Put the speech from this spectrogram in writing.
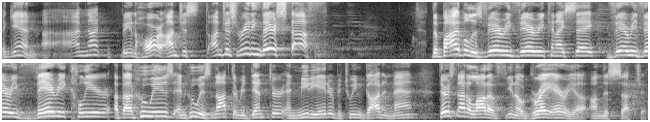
Again, I'm not being hard, I'm just, I'm just reading their stuff. The Bible is very, very, can I say, very, very, very clear about who is and who is not the redemptor and mediator between God and man. There's not a lot of you know, gray area on this subject.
